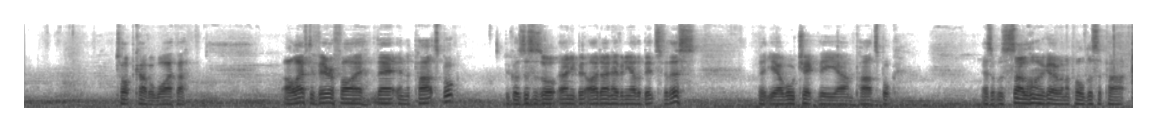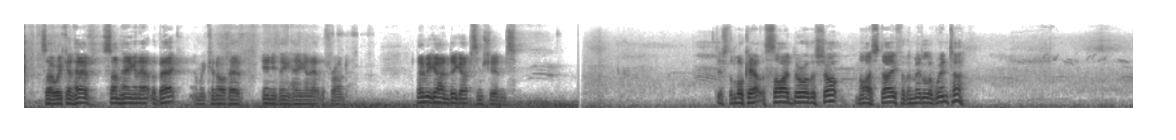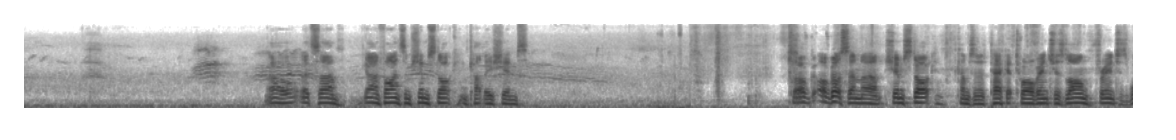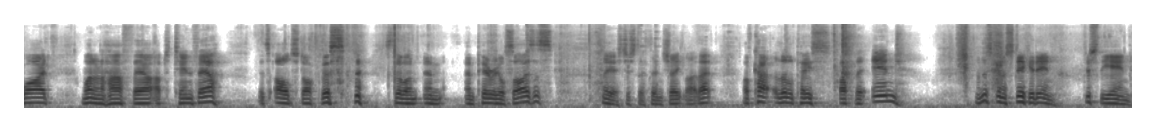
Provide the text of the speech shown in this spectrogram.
top cover wiper. I'll have to verify that in the parts book because this is all only bit I don't have any other bits for this but yeah I will check the um, parts book as it was so long ago when I pulled this apart so we can have some hanging out the back and we cannot have anything hanging out the front. Let me go and dig up some shims. Just to look out the side door of the shop. Nice day for the middle of winter. Oh, let's um, go and find some shim stock and cut these shims. So I've got, I've got some um, shim stock. Comes in a packet 12 inches long, 3 inches wide, one and a half thou up to 10 thou. It's old stock this, still in, in imperial sizes. yeah, it's just a thin sheet like that. I've cut a little piece off the end. I'm just going to stick it in, just the end.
